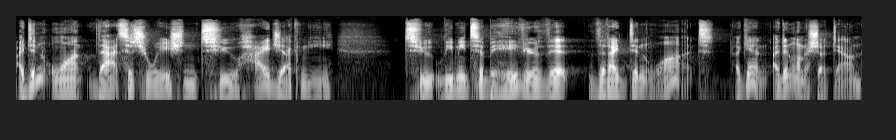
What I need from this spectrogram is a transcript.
I didn't want that situation to hijack me to lead me to behavior that that I didn't want. Again, I didn't want to shut down.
